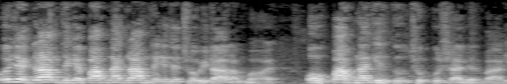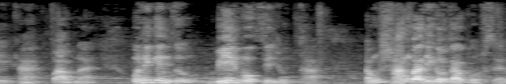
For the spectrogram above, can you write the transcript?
ওই যে গ্রাম থেকে, পাবনা গ্রাম থেকে যে ছবিটা আরম্ভ হয়, ও পাবনা কিন্তু ছুপ্পু সাহেবের বাড়ি হ্যাঁ পাবনায়। উনি কিন্তু বীর মুক্তিযোদ্ধা এবং সাংবাদিকতা করছেন।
